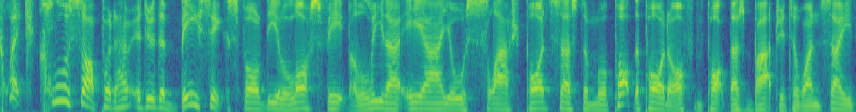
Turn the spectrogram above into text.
quick close up on how to do the basics for the Lost Vape Lyra AIO slash pod system. We'll pop the pod off and pop this battery to one side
